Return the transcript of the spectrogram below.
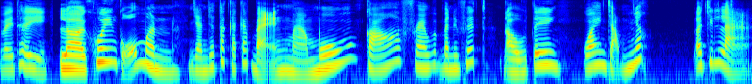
Vậy thì lời khuyên của mình dành cho tất cả các bạn mà muốn có friend with benefit đầu tiên, quan trọng nhất, đó chính là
